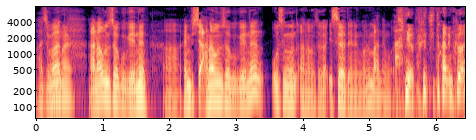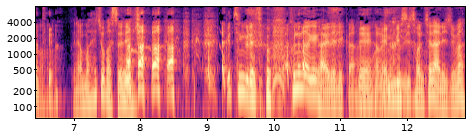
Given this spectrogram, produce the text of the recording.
하지만 정말 아나운서국에는 아, MBC 아나운서국에는 오승훈 아나운서가 있어야 되는 거는 맞는 거죠. 아니요 그렇지도 않은 것 같아요. 어, 그냥 한번 해줘봤어요. 끝은 그래도 훈훈하게 가야 되니까. 네, 뭐. MBC 전체는 아니지만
